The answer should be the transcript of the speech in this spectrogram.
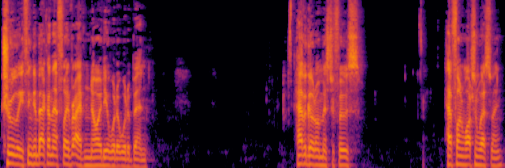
Truly, thinking back on that flavor, I have no idea what it would have been. Have a good one, Mr. Foos. Have fun watching West Wing.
